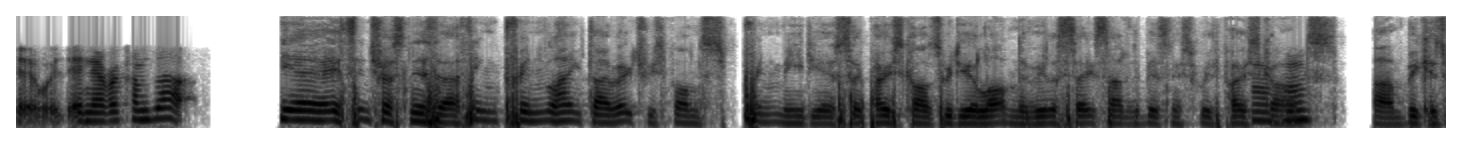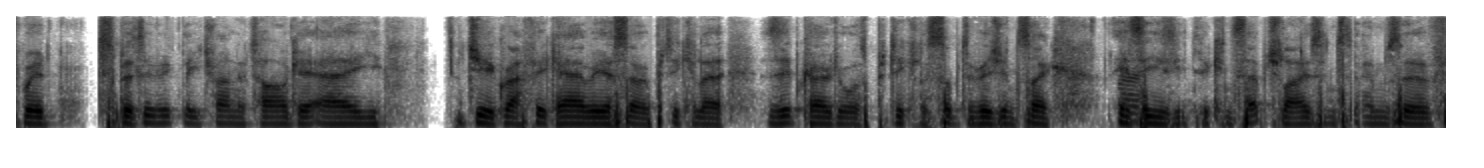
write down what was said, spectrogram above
to. It, it never comes up. Yeah, it's interesting, isn't it? I think print, like direct response, print media, so postcards, we do a lot on the real estate side of the business with postcards mm-hmm. um, because we're specifically trying to target a geographic area, so a particular zip code or a particular subdivision. So it's right. easy to conceptualize in terms of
